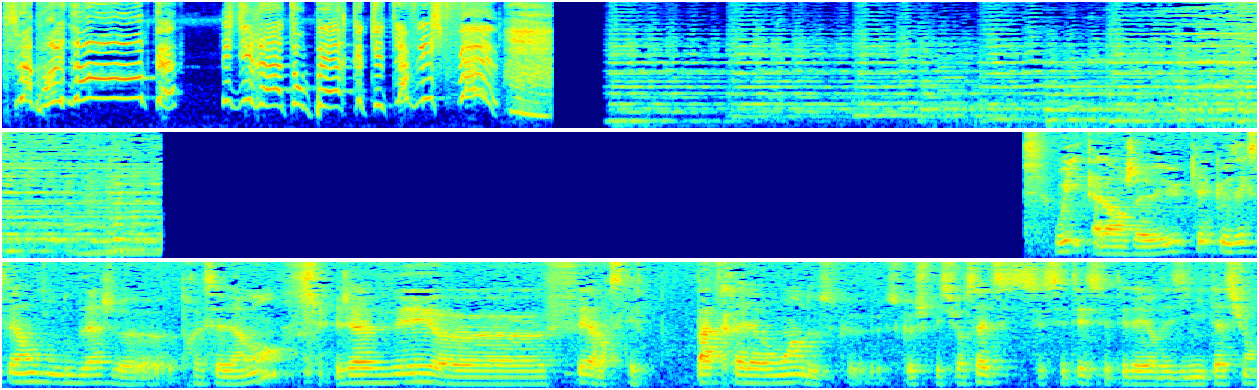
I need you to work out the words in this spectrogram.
Sois prudente Je dirai à ton père que tu te laves les cheveux Oui, alors j'avais eu quelques expériences en doublage euh, précédemment. J'avais euh, fait, alors c'était pas très loin de ce que, ce que je fais sur scène, c'était, c'était d'ailleurs des imitations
